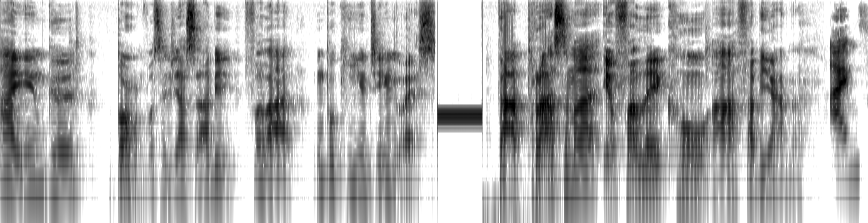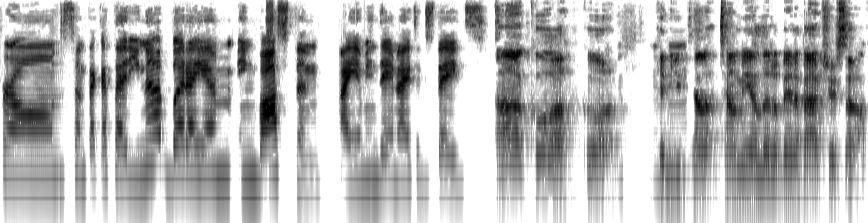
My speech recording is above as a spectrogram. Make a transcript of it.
I am good. Bom, você já sabe falar um pouquinho de inglês. Tá, próxima eu falei com a Fabiana. I'm from Santa Catarina, but I am in Boston. I am in the United States. Oh, cool, cool. Can you tell tell me a little bit about yourself?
